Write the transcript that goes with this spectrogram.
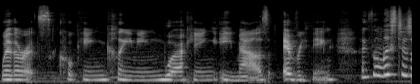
whether it's cooking, cleaning, working, emails, everything, like the list is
